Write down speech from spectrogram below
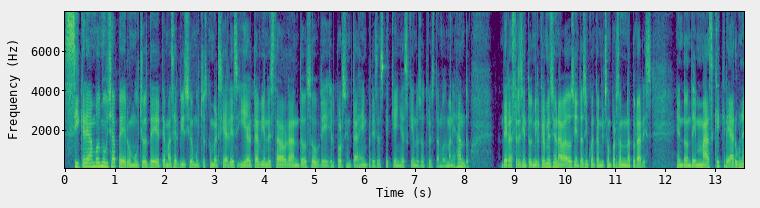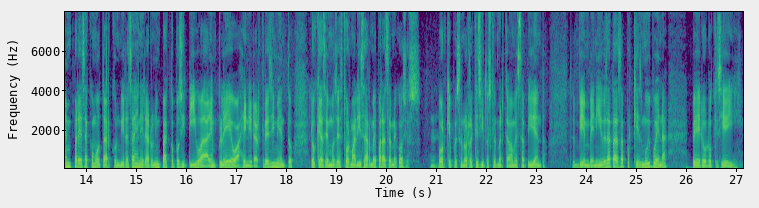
sí creamos mucha, pero muchos de temas servicios, muchos comerciales, y él también estaba hablando sobre el porcentaje de empresas pequeñas que nosotros estamos manejando. De las 300.000 que él mencionaba, 250.000 son personas naturales, en donde más que crear una empresa como tal con miras a generar un impacto positivo, a dar empleo, a generar crecimiento, lo que hacemos es formalizarme para hacer negocios, porque pues son los requisitos que el mercado me está pidiendo. Entonces, bienvenido a esa tasa porque es muy buena, pero lo que sí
